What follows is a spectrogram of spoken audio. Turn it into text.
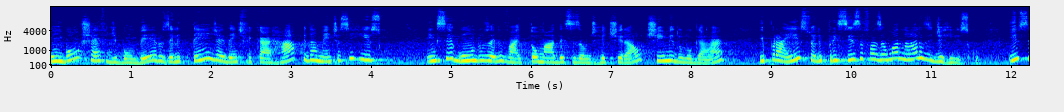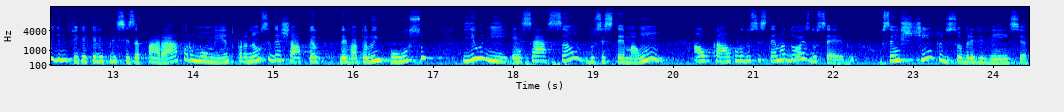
um bom chefe de bombeiros ele tende a identificar rapidamente esse risco. Em segundos, ele vai tomar a decisão de retirar o time do lugar e, para isso, ele precisa fazer uma análise de risco. Isso significa que ele precisa parar por um momento para não se deixar levar pelo impulso e unir essa ação do sistema 1 ao cálculo do sistema 2 do cérebro. O seu instinto de sobrevivência,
